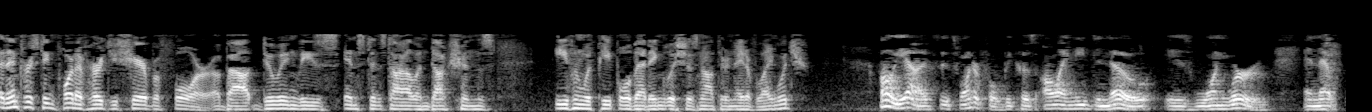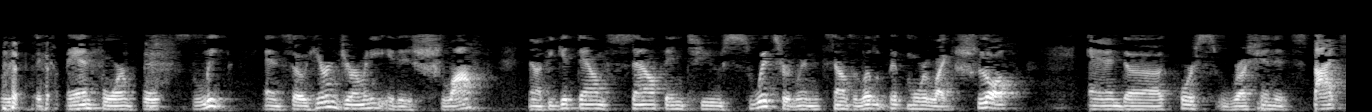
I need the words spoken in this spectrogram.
an interesting point I've heard you share before about doing these instant style inductions even with people that English is not their native language. Oh yeah, it's it's wonderful because all I need to know is one word, and that was the command form for sleep. And so here in Germany, it is Schlaf. Now, if you get down south into Switzerland, it sounds a little bit more like Schlof. And uh, of course, Russian, it's Spat.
